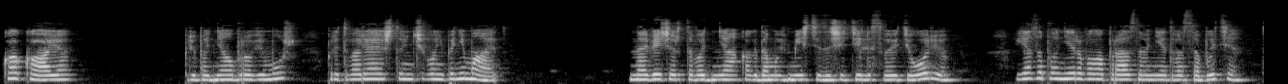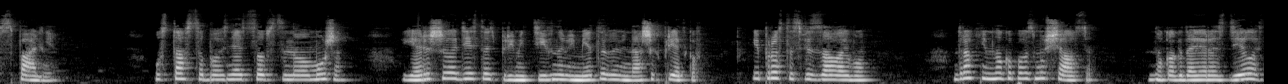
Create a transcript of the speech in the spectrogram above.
«Какая?» Приподнял брови муж, притворяясь, что ничего не понимает. На вечер того дня, когда мы вместе защитили свою теорию, я запланировала празднование этого события в спальне. Устав соблазнять собственного мужа, я решила действовать примитивными методами наших предков – и просто связала его. Драк немного повозмущался, но когда я разделась,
